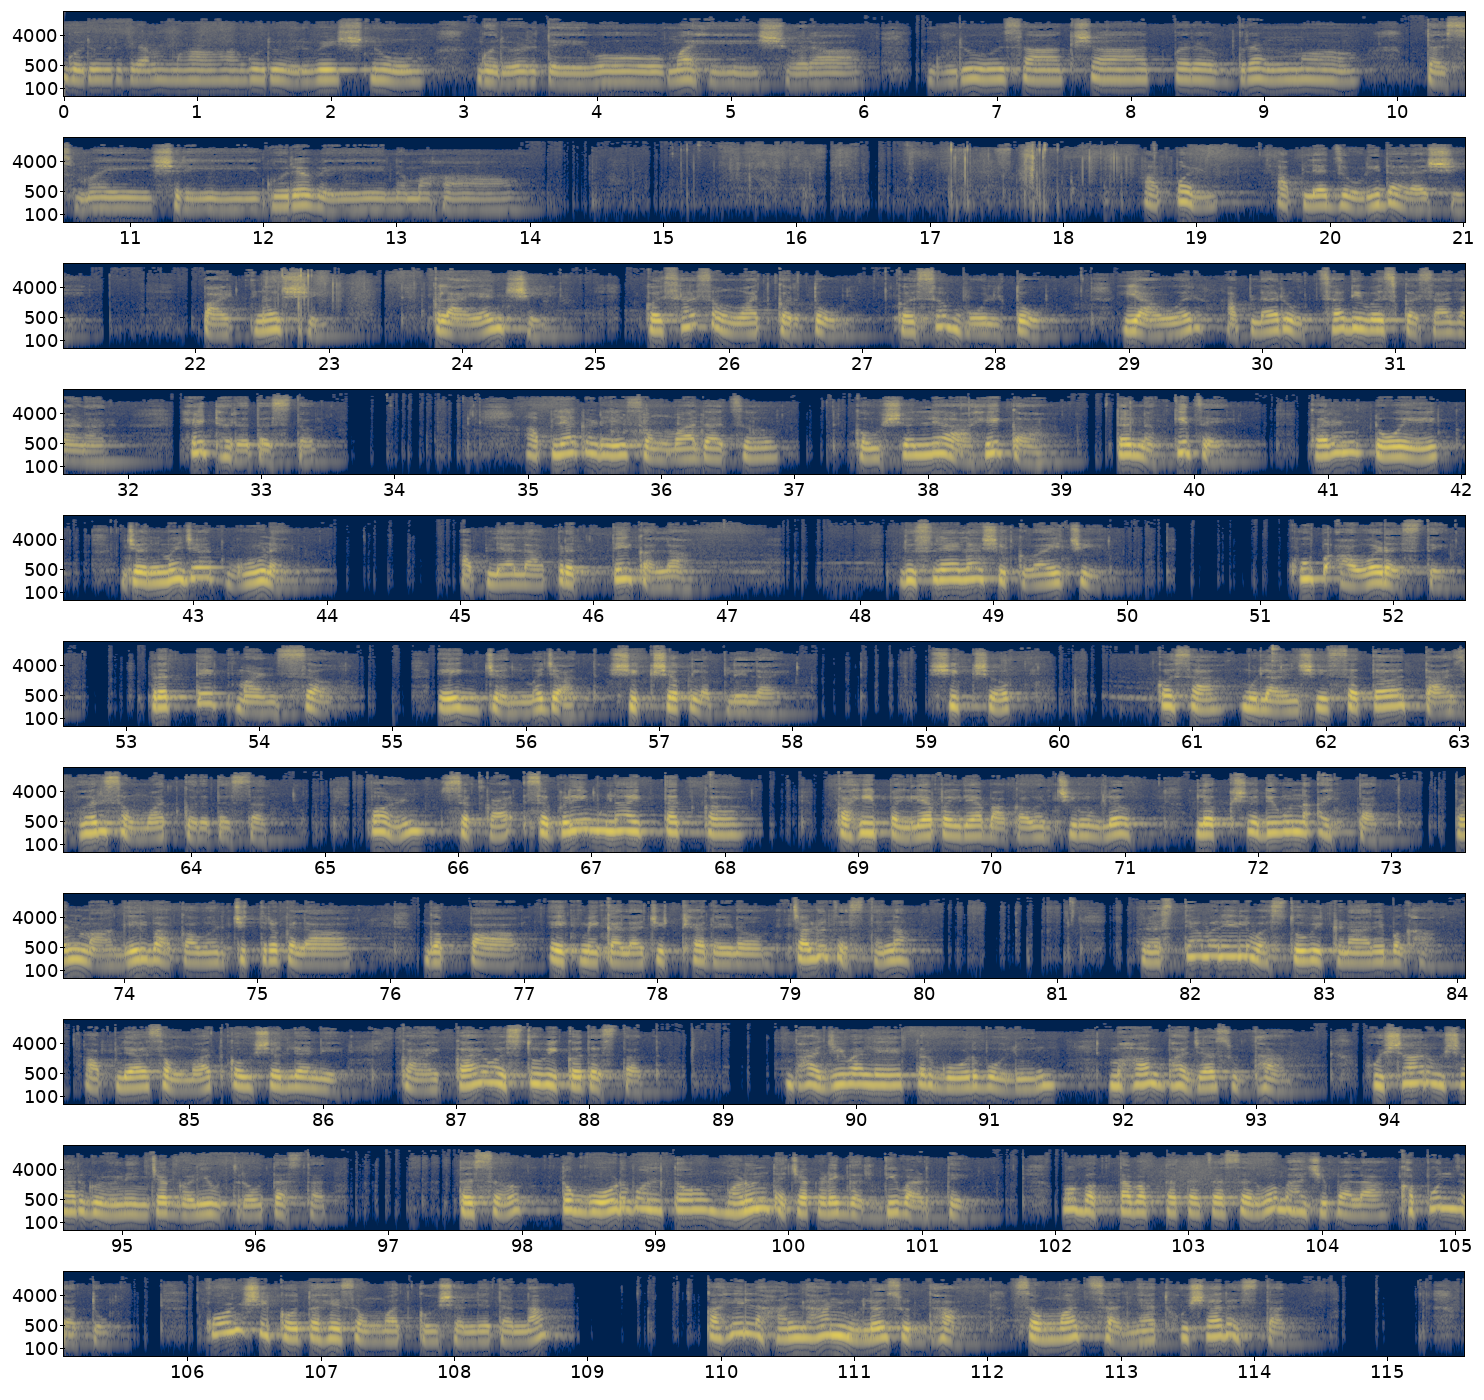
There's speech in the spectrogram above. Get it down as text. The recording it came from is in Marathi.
गुरुर्ब्रह्मा गुरुर्विष्णू गुरुर्देव महेश्वरा. गुरु साक्षात परब्रह्म तस्मै श्री गुरवे नमहा आपण आपल्या जोडीदाराशी पार्टनरशी क्लायंटशी कसा संवाद करतो कसं बोलतो यावर आपला रोजचा दिवस कसा जाणार हे ठरत असतं. आपल्याकडे संवादाचं कौशल्य आहे का? तर नक्कीच आहे. कारण तो एक जन्मजात गुण आहे. आपल्याला प्रत्येकाला दुसऱ्याला शिकवायची खूप आवड असते. प्रत्येक माणसा एक जन्मजात शिक्षक लपलेला आहे. शिक्षक कसा मुलांशी सतत तासभर संवाद करत असतात? पण सकाळ सगळी मुलं ऐकतात का? काही पहिल्या पहिल्या बाकावरची मुलं लक्ष देऊन ऐकतात पण मागील बाकावर चित्रकला गप्पा एकमेकाला चिठ्ठ्या देणं चालूच असतं ना? रस्त्यावरील वस्तू विकणारे बघा आपल्या संवाद कौशल्याने काय काय वस्तू विकत असतात भाजीवाले तर गोड बोलून महाग भाज्या सुद्धा हुशार हुशार गृहिणींच्या गळी उतरवत असतात. तसं तो गोड बोलतो म्हणून त्याच्याकडे गर्दी वाढते व बघता बघता त्याचा सर्व भाजीपाला खपून जातो. कोण शिकवतं हे संवाद कौशल्य त्यांना? काही लहान लहान मुलं सुद्धा संवाद साधण्यात हुशार असतात.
